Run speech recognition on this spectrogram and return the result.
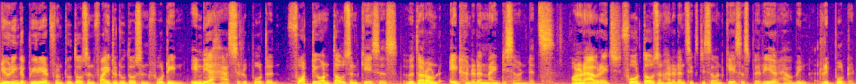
during the period from 2005 to 2014, India has reported 41,000 cases with around 897 deaths. On an average, 4,167 cases per year have been reported.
